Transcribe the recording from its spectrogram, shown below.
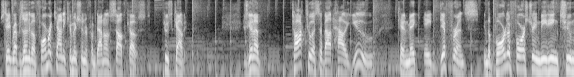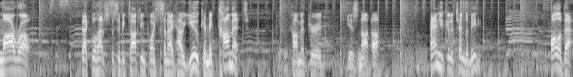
State Representative and former county commissioner from down on the South Coast, Coos County. He's going to talk to us about how you can make a difference in the Board of Forestry meeting tomorrow. In fact, we'll have specific talking points tonight how you can make comment the comment period is not up. And you can attend the meeting. All of that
